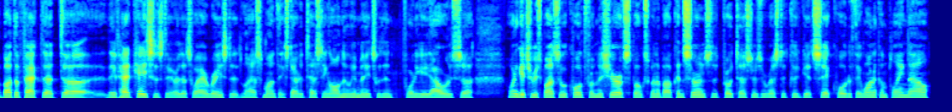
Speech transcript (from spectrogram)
about the fact that uh, they've had cases there. That's why I raised it last month. They started testing all new inmates within 48 hours. Uh, I want to get your response to a quote from the sheriff's spokesman about concerns that protesters arrested could get sick. Quote, if they want to complain now,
